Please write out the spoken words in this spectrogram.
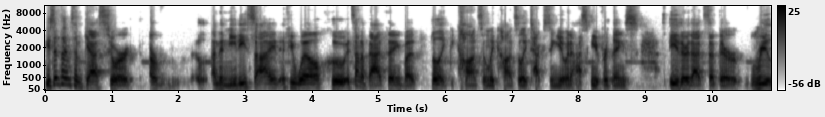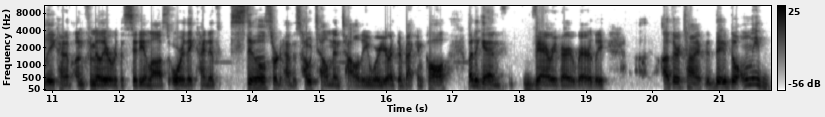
you sometimes have guests who are are on the needy side, if you will, who it's not a bad thing, but they'll like be constantly, constantly texting you and asking you for things. Either that's that they're really kind of unfamiliar with the city and laws, or they kind of still sort of have this hotel mentality where you're at their beck and call. But again, very, very rarely. Other time the, the only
